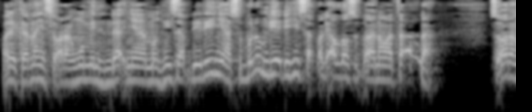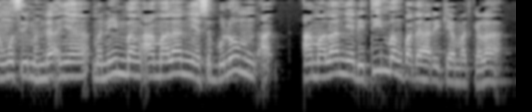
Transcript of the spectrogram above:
Oleh karenanya seorang mukmin hendaknya menghisap dirinya sebelum dia dihisap oleh Allah Subhanahu wa taala. Seorang muslim hendaknya menimbang amalannya sebelum amalannya ditimbang pada hari kiamat kelak.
